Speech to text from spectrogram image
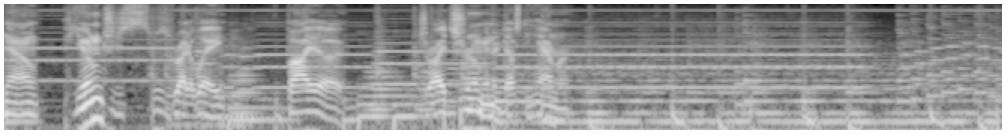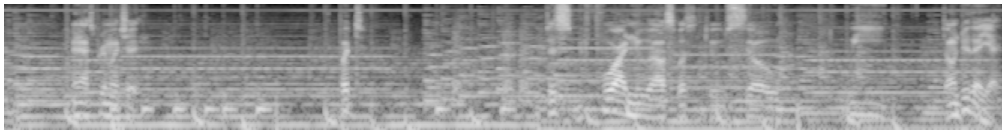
Now, if you don't this right away, buy a dried shroom and a dusty hammer. And that's pretty much it. But this is before I knew what I was supposed to do, so we don't do that yet.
